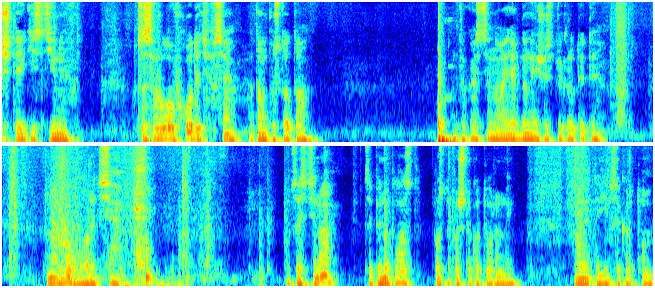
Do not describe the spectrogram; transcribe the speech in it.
Бачите, які стіни. Це сверло входить, все, а там пустота. Така стіна, як до неї щось прикрутити, не говориться. Оце стіна, це пінопласт, просто поштукатурений. Навіть не гіпсокартон.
